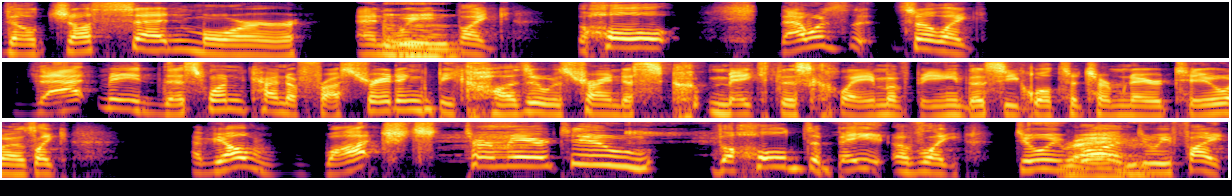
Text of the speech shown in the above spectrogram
they'll just send more and we Mhm. like the whole that was the, so like that made this one kind of frustrating because it was trying to make this claim of being the sequel to Terminator 2. I was like, have y'all watched Terminator 2? The whole debate of like, do we Right. run? Do we fight?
